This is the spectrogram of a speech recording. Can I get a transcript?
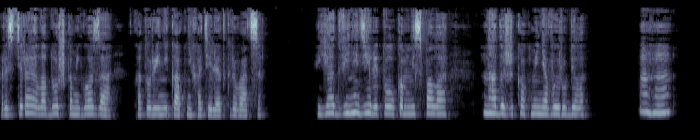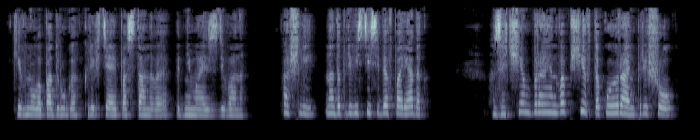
растирая ладошками глаза, которые никак не хотели открываться. «Я две недели толком не спала. Надо же, как меня вырубило!» «Угу», — кивнула подруга, кряхтя и постановая, поднимаясь с дивана. «Пошли, надо привести себя в порядок». «Зачем Брайан вообще в такую рань пришел?»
